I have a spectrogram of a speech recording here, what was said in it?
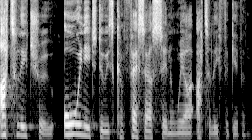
utterly true. All we need to do is confess our sin and we are utterly forgiven.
